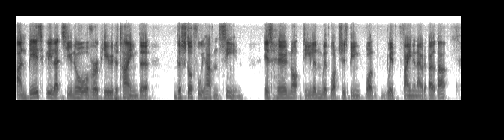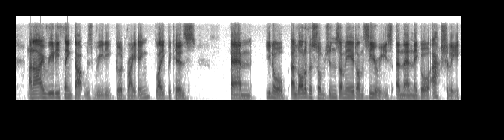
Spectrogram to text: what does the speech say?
and basically lets you know over a period of time that the stuff we haven't seen is her not dealing with what she's being what with finding out about that. And i really think that was really good writing like because um you know a lot of assumptions are made on series and then they go actually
